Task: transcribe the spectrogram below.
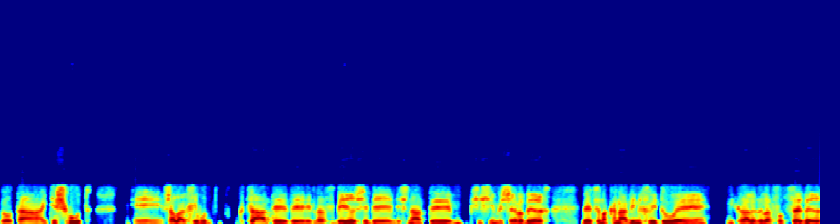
באותה התיישבות. אפשר להרחיב עוד קצת ולהסביר שבשנת 67' בערך בעצם הקנדים החליטו, נקרא לזה, לעשות סדר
